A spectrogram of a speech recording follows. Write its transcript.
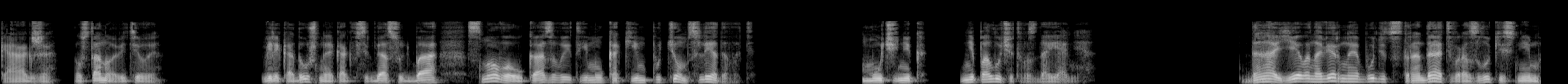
Как же, установите вы. Великодушная, как всегда, судьба снова указывает ему, каким путем следовать. Мученик не получит воздаяния. Да, Ева, наверное, будет страдать в разлуке с ним.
